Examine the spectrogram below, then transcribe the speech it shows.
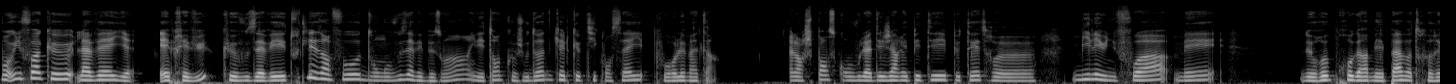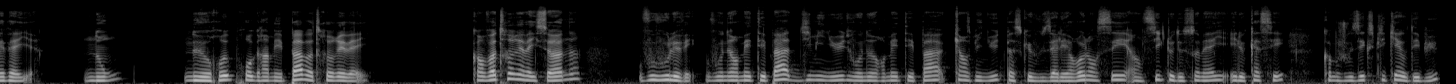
Bon, une fois que la veille est prévu, que vous avez toutes les infos dont vous avez besoin. Il est temps que je vous donne quelques petits conseils pour le matin. Alors je pense qu'on vous l'a déjà répété peut-être euh, mille et une fois, mais ne reprogrammez pas votre réveil. Non, ne reprogrammez pas votre réveil. Quand votre réveil sonne, vous vous levez. Vous ne remettez pas 10 minutes, vous ne remettez pas 15 minutes parce que vous allez relancer un cycle de sommeil et le casser, comme je vous expliquais au début.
